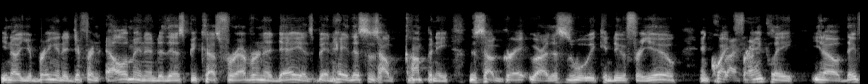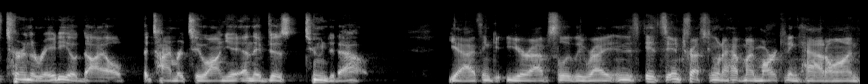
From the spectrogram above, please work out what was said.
You know you're bringing a different element into this because forever and a day it's been hey this is how company this is how great we are. This is what we can do for you. And quite right. frankly you know they've turned the radio dial a time or two on you and they've just tuned it out yeah, I think you're absolutely right. And it's, it's, interesting when I have my marketing hat on.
